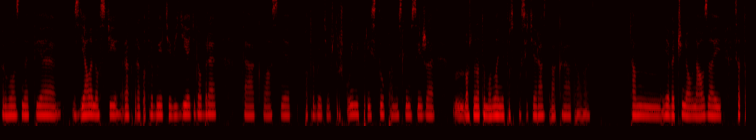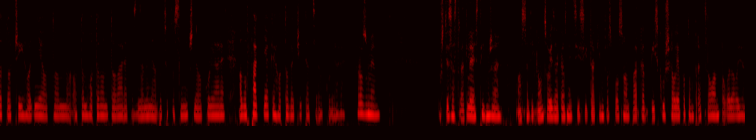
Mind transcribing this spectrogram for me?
rôzne tie vzdialenosti, na ktoré potrebujete vidieť dobre, tak vlastne potrebujete už trošku iný prístup a myslím si, že možno na tom online to skúsite raz, dvakrát, ale tam je väčšinou naozaj sa to točí hodne o tom, o tom hotovom tovare, to znamená, buď sú to slnečné okuliare, alebo fakt nejaké hotové čítacie okuliare. Rozumiem. Už ste sa stretli aj s tým, že vlastne tí koncoví zákazníci si takýmto spôsobom párkrát vyskúšali a potom predsa len povedali, že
